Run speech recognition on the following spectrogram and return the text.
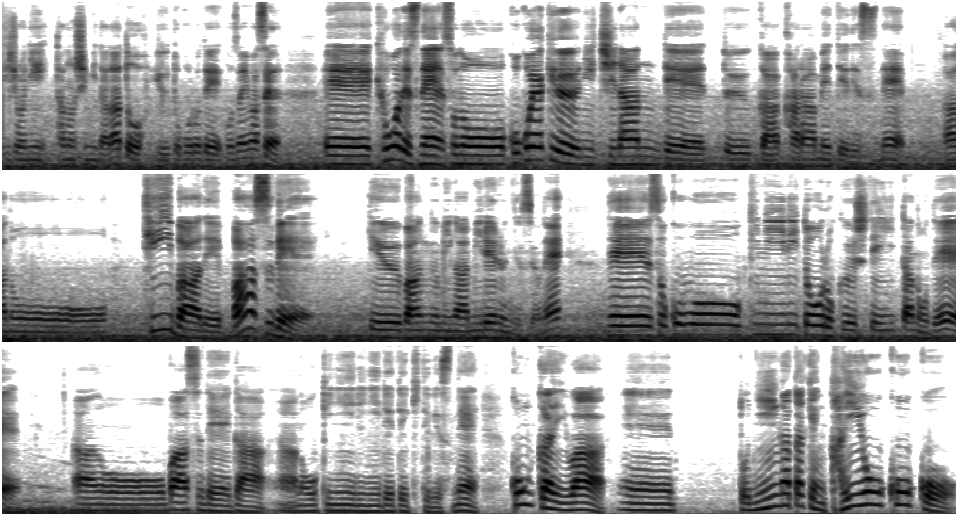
非常に楽しみだなというところでございます。えー、今日はですね、その、高校野球にちなんでというか絡めてですね、あのー、TVer でバースデーっていう番組が見れるんですよね。で、そこをお気に入り登録していたので、あのバースデーが、あの、お気に入りに出てきてですね、今回は、えー、っと、新潟県海洋高校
